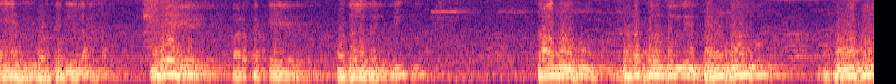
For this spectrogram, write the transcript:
ಐ ಎ ಎಸ್ ಬರ್ತಿರಲಿಲ್ಲ ಇವರೇ ಭಾರತಕ್ಕೆ ಮೊದಲ ವ್ಯಕ್ತಿ. ತಾನು ಬಡತನದಲ್ಲಿ ಬೆಂದು ಓದಿ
